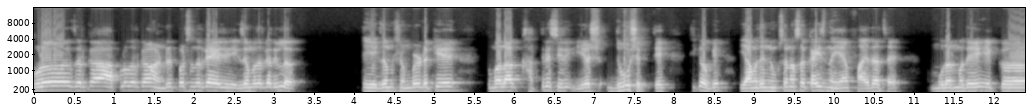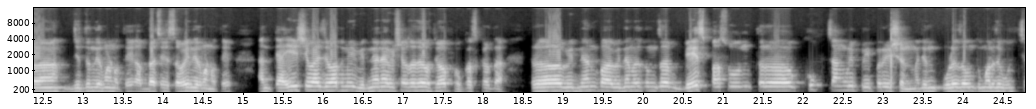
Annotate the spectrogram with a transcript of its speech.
थोडं जर का आपलं जर का हंड्रेड पर्सेंट जर का एक्झाम जर का दिलं ते एक्झाम शंभर टक्के तुम्हाला खात्रीशीर यश देऊ शकते. ठीक आहे ओके. यामध्ये नुकसान असं काहीच नाही आहे फायदाच आहे. मुलांमध्ये एक जिद्द निर्माण होते अभ्यासाची सवय निर्माण होते. आणि त्याही शिवाय जेव्हा तुम्ही विज्ञान या विषयाचा जेव्हा फोकस करता तर विज्ञान पा- विज्ञानामध्ये तुमचं बेस पासून तर खूप चांगली प्रिपरेशन म्हणजे पुढे जाऊन तुम्हाला जे उच्च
